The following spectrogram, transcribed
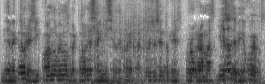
de vectores. Y cuando vemos vectores a inicio de prepa. Entonces yo siento que programas, y eso es de videojuegos.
